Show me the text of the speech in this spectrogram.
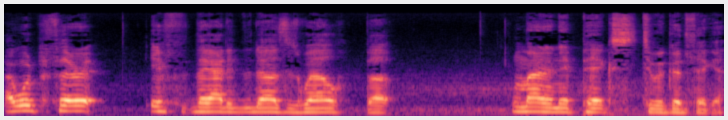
I would prefer it if they added the nose as well, but man and nitpicks to a good figure.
